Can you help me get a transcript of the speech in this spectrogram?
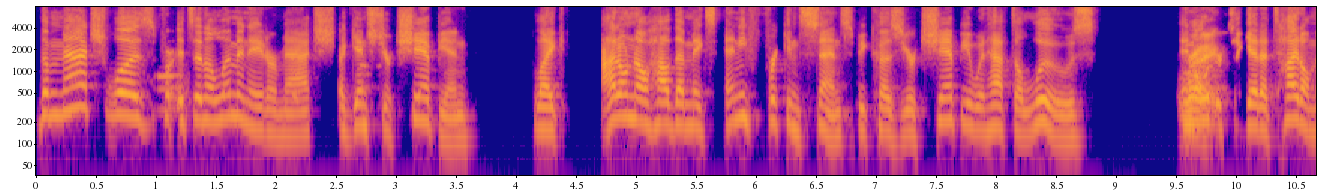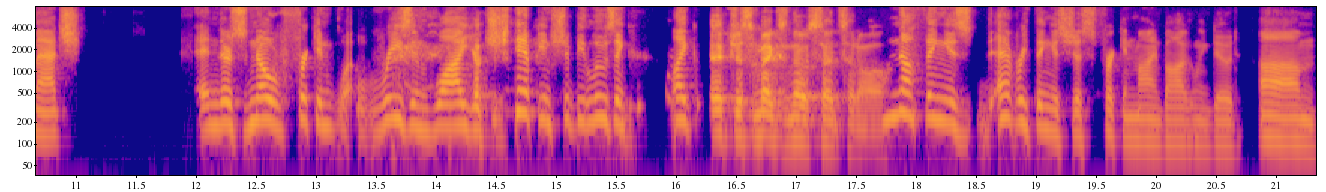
the match was for it's an eliminator match against your champion. Like, I don't know how that makes any freaking sense because your champion would have to lose in right. order to get a title match and there's no freaking reason why your champion should be losing. Like it just makes no sense at all. Nothing is everything is just freaking mind boggling, dude. Um,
